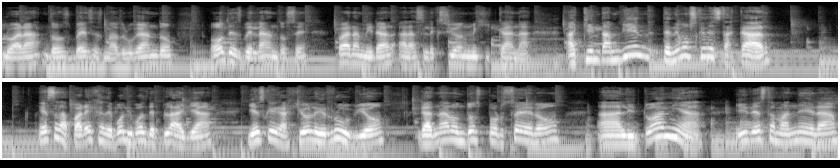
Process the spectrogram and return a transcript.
Lo hará dos veces madrugando o desvelándose para mirar a la selección mexicana. A quien también tenemos que destacar es a la pareja de voleibol de playa. Y es que Gagiola y Rubio ganaron 2 por 0 a Lituania y de esta manera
